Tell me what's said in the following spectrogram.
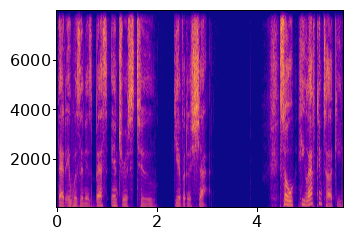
that it was in his best interest to give it a shot. So he left Kentucky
